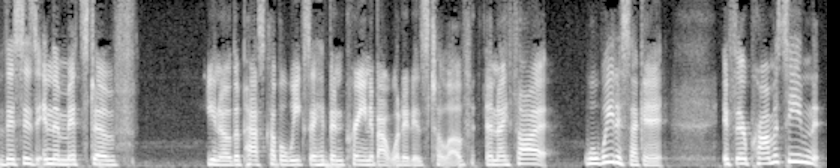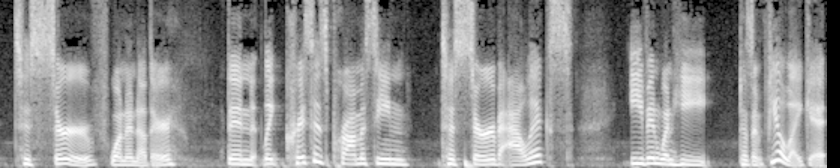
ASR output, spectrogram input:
this is in the midst of, you know, the past couple weeks. I had been praying about what it is to love, and I thought, well, wait a second. If they're promising to serve one another, then like Chris is promising to serve Alex, even when he doesn't feel like it,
